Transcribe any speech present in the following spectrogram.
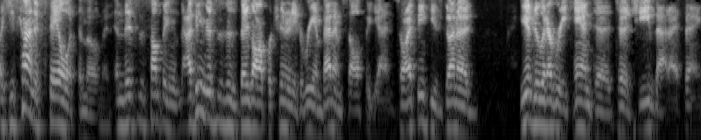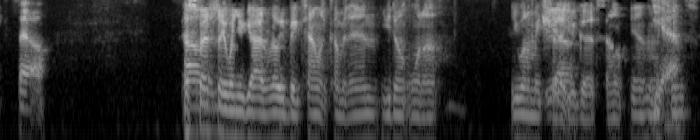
like he's kind of stale at the moment. And this is something I think this is his big opportunity to reinvent himself again. So I think he's gonna you gotta do whatever he can to to achieve that, I think. So especially um, when you got really big talent coming in, you don't wanna you want to make sure yeah. that you're good. So yeah, that makes yeah. sense.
